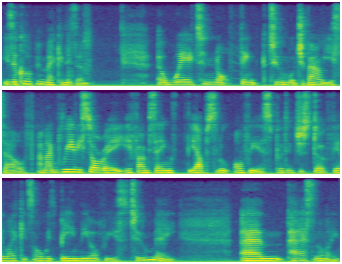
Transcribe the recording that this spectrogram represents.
is a coping mechanism a way to not think too much about yourself. And I'm really sorry if I'm saying the absolute obvious, but I just don't feel like it's always been the obvious to me, um, personally.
